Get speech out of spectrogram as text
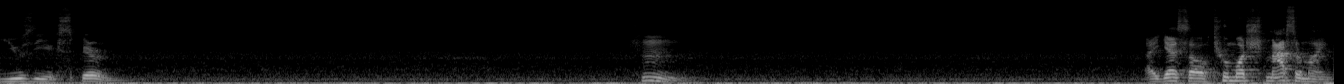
Use the experiment. Hmm. I guess so. Too much mastermind.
